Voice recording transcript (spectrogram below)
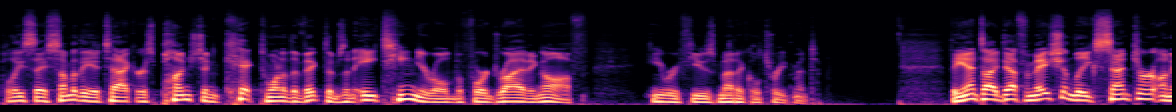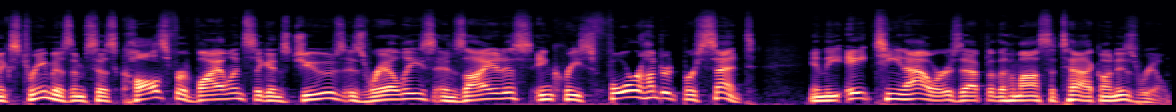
Police say some of the attackers punched and kicked one of the victims, an 18 year old, before driving off. He refused medical treatment. The Anti Defamation League Center on Extremism says calls for violence against Jews, Israelis, and Zionists increased 400% in the 18 hours after the Hamas attack on Israel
